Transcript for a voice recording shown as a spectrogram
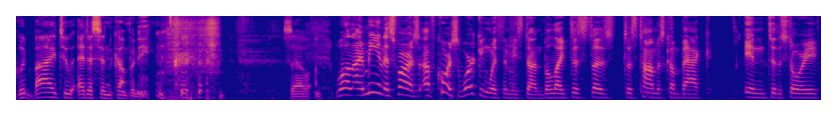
Goodbye to Edison Company. so um, Well, I mean, as far as of course working with him, he's done. But like, does does does Thomas come back into the story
